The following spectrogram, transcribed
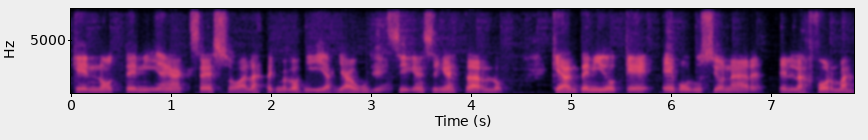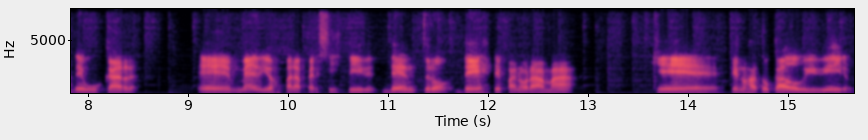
que no tenían acceso a las tecnologías y aún siguen sin estarlo que han tenido que evolucionar en las formas de buscar eh, medios para persistir dentro de este panorama que, nos ha tocado vivir.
